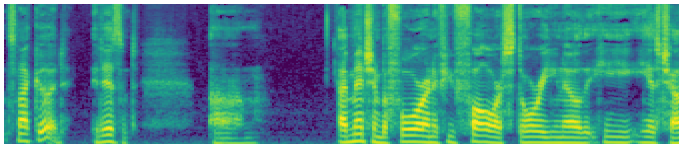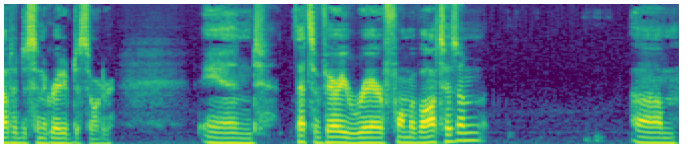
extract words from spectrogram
it's not good. It isn't. Um, I mentioned before, and if you follow our story, you know that he he has childhood disintegrative disorder, and that's a very rare form of autism. Um,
